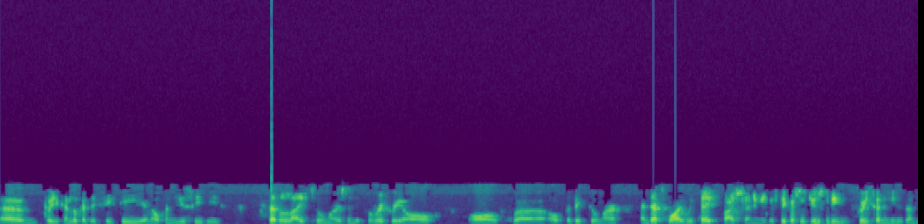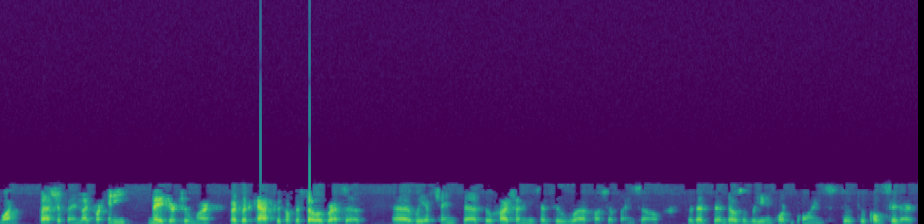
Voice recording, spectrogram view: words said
Um, so you can look at the CT, and often you see these satellite tumors in the periphery of of uh, of the big tumor, and that's why we take five centimeters because it used to be three centimeters and one fascia plane, like for any major tumor. But with cats, because they're so aggressive, uh, we have changed that to five centimeters and two uh, fascia planes. So so that, those are really important points to, to consider.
